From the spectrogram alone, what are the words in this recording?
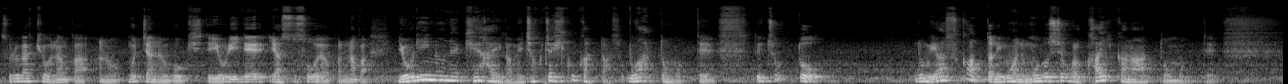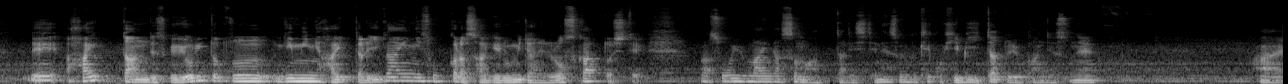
それが今日なんか、あの、無茶な動きして、よりで安そうやから、なんか、よりのね、気配がめちゃくちゃ低かったんですよ。うわっと思って。で、ちょっと、でも安かったら今まで戻してるから買いかなと思って。で入ったんですけどより一つ気味に入ったら意外にそこから下げるみたいなロスカットして、まあ、そういうマイナスもあったりしてねそれが結構響いたという感じですね。はい、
